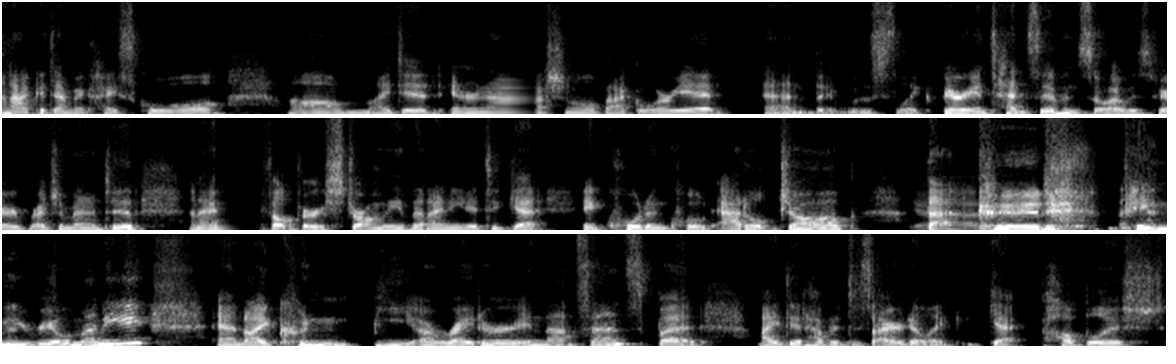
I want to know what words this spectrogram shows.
an academic high school. Um, I did international baccalaureate and it was like very intensive. And so I was very regimented and I felt very strongly that I needed to get a quote unquote adult job that could pay me real money. And I couldn't be a writer in that sense, but I did have a desire to like get published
